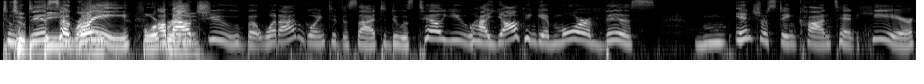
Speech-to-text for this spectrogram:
to, To disagree right for about Brennan. you. But what I'm going to decide to do is tell you how y'all can get more of this interesting content here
